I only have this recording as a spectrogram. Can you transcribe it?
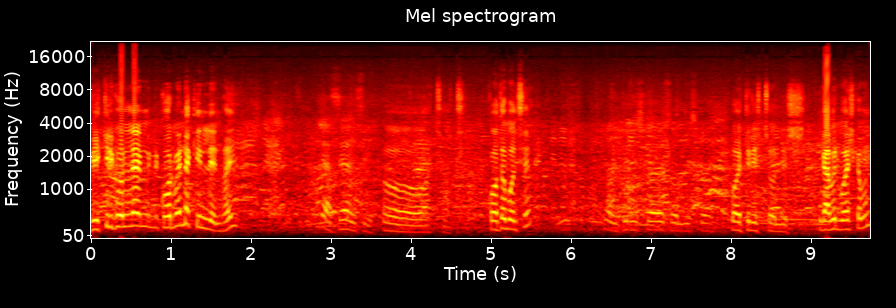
বিক্রি করলেন করবেন না কিনলেন ভাই? ও আচ্ছা আচ্ছা। কত বলছে? পঁয়ত্রিশ চল্লিশ গাভীর বয়স কেমন?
